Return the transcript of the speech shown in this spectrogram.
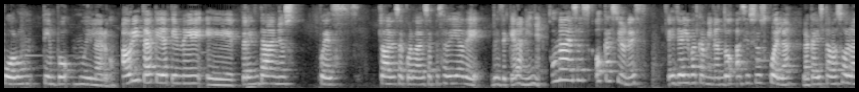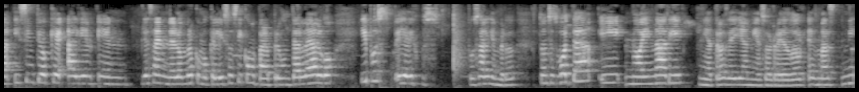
por un tiempo muy largo. Ahorita que ella tiene 30 eh, años, pues todavía se acuerda de esa pesadilla de desde que era niña. Una de esas ocasiones, ella iba caminando hacia su escuela, la calle estaba sola y sintió que alguien en, ya saben, en el hombro como que le hizo así como para preguntarle algo y pues ella dijo, pues, pues alguien, ¿verdad? Entonces voltea y no hay nadie ni atrás de ella ni a su alrededor, es más, ni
